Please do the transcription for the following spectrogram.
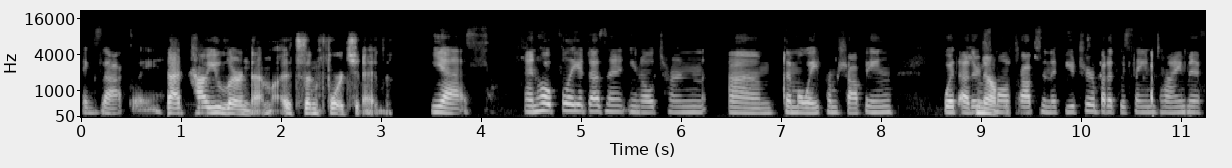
Exactly. That's how you learn them. It's unfortunate. Yes. And hopefully it doesn't, you know, turn um, them away from shopping with other no. small shops in the future. But at the same time, if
